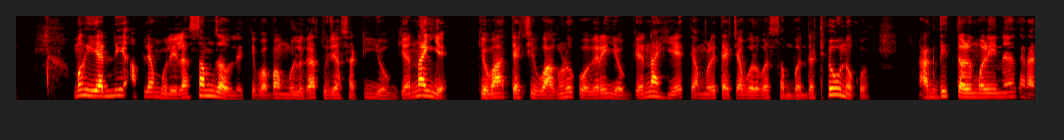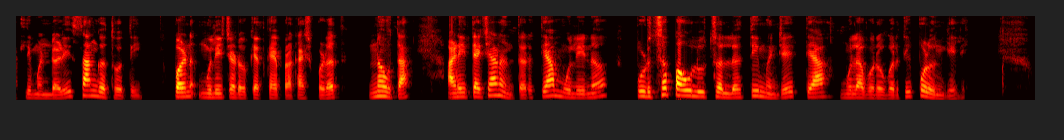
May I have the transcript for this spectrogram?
मग यांनी आपल्या मुलीला समजावले की बाबा मुलगा तुझ्यासाठी योग्य नाहीये. किंवा त्याची वागणूक वगैरे योग्य नाहीये त्यामुळे त्याच्याबरोबर संबंध ठेवू नको. अगदी तळमळीनं घरातली मंडळी सांगत होती. पण मुलीच्या डोक्यात काही प्रकाश पडत नव्हता. आणि त्याच्यानंतर त्या मुलीनं पुढचं पाऊल उचललं ती म्हणजे त्या मुलाबरोबर ती पळून गेली.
